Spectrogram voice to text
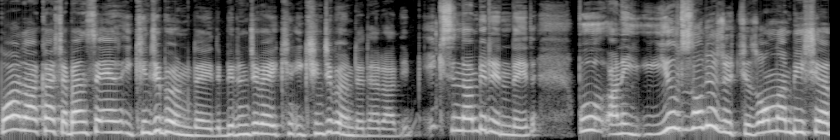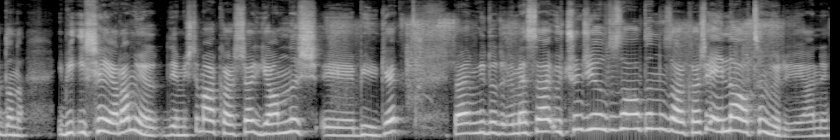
Bu arada arkadaşlar ben size en, ikinci bölümdeydi. Birinci ve iki, ikinci bölümdeydi herhalde. İkisinden birindeydi. Bu hani yıldız alıyoruz 3 yıldız. Ondan bir işe yaradığını bir işe yaramıyor demiştim arkadaşlar. Yanlış e, bilgi. Ben videoda mesela 3. yıldız aldığınız arkadaşlar 50 altın veriyor. Yani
